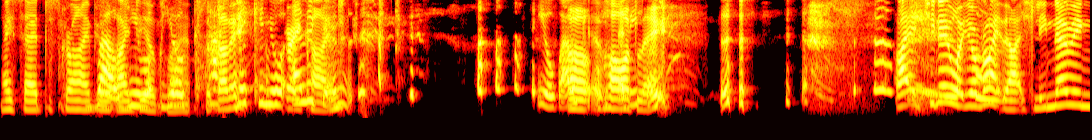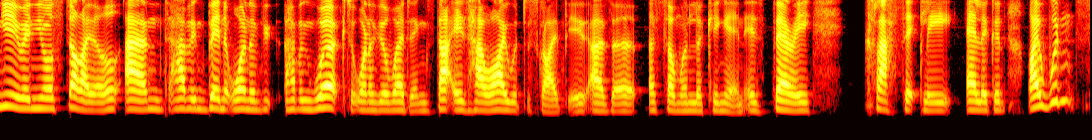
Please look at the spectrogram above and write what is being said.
I said describe well, your ideal you're, client. you're but that is- classic and you're elegant. you're Oh, welcome. hardly. I, do you know what? You're right. Though, actually, knowing you and your style, and having been at one of, you- having worked at one of your weddings, that is how I would describe you as a as someone looking in. Is very classically elegant. I wouldn't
